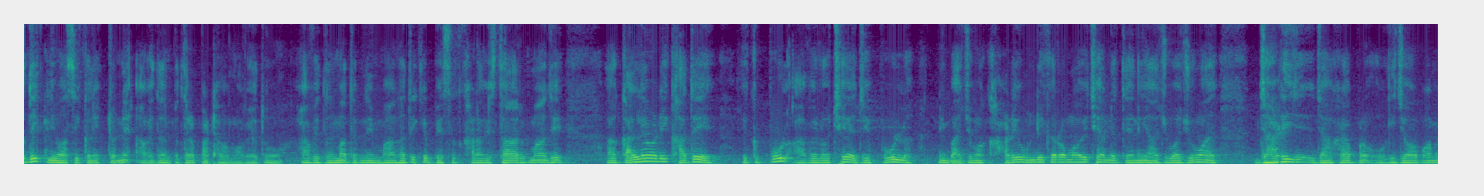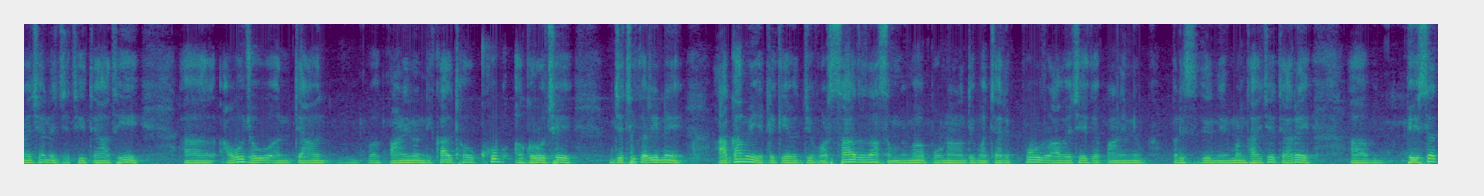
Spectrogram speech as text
અધિક નિવાસી કલેક્ટરને આવેદનપત્ર પાઠવવામાં આવ્યું હતું. આવેદનમાં તેમની માંગ હતી કે બેસત ખાડા વિસ્તારમાં જે કાલ્યાવાડી ખાતે એક પુલ આવેલો છે, જે પુલની બાજુમાં ખાડી ઊંડી કરવામાં આવી છે અને તેની આજુબાજુમાં ઝાડી, ઝાંખરા પણ ઉગી જવા પામ્યા છે અને જેથી ત્યાંથી આવું જવું અને ત્યાં પાણીનો નિકાલ થવો ખૂબ અઘરો છે, જેથી કરીને આગામી એટલે કે જે વરસાદના સમયમાં પૂર્ણા નદીમાં જ્યારે પૂર આવે છે કે પાણીની પરિસ્થિતિ નિર્માણ થાય છે, ત્યારે ભેસદ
